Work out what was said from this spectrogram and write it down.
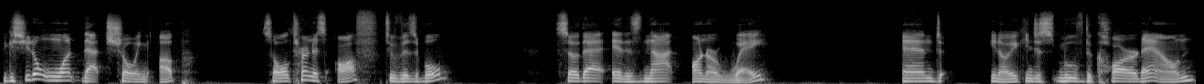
because you don't want that showing up. So I'll turn this off to visible so that it is not on our way. And, you know, you can just move the car down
